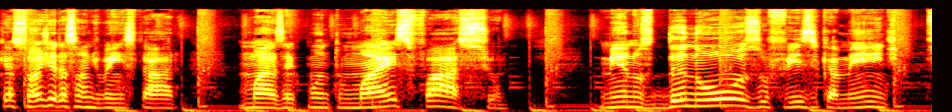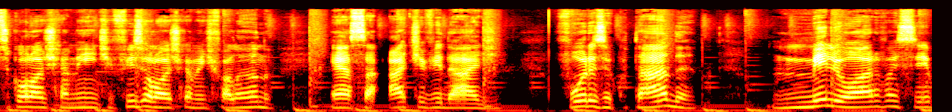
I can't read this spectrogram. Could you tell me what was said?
que é só a geração de bem-estar, mas é quanto mais fácil, menos danoso fisicamente, psicologicamente, fisiologicamente falando, essa atividade for executada, melhor vai ser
